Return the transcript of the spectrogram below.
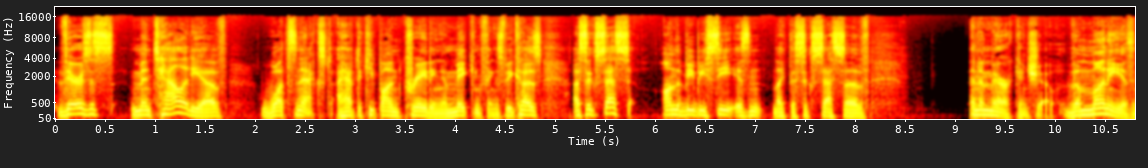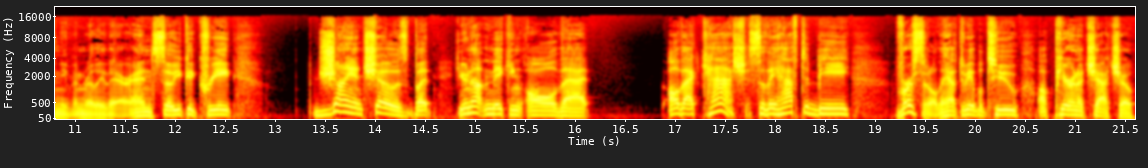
there's this mentality of what's next? I have to keep on creating and making things because a success on the BBC isn't like the success of an American show. The money isn't even really there. And so you could create giant shows, but you're not making all that all that cash. So they have to be versatile. They have to be able to appear in a chat show,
